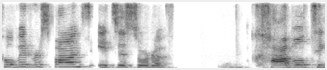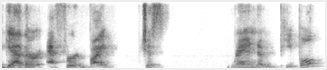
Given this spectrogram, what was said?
COVID response. It's a sort of cobbled together effort by just random people.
